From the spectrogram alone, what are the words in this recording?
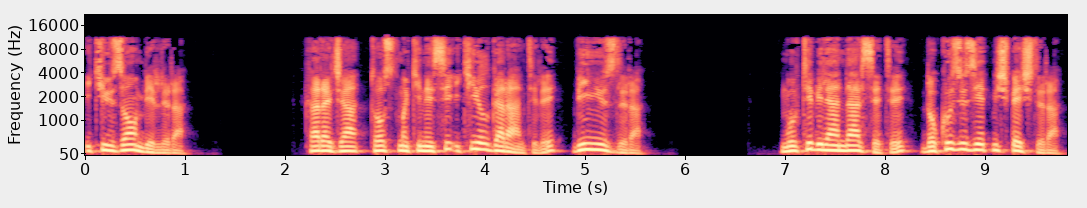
211 lira. Karaca, tost makinesi 2 yıl garantili, 1100 lira. Multi blender seti, 975 lira.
